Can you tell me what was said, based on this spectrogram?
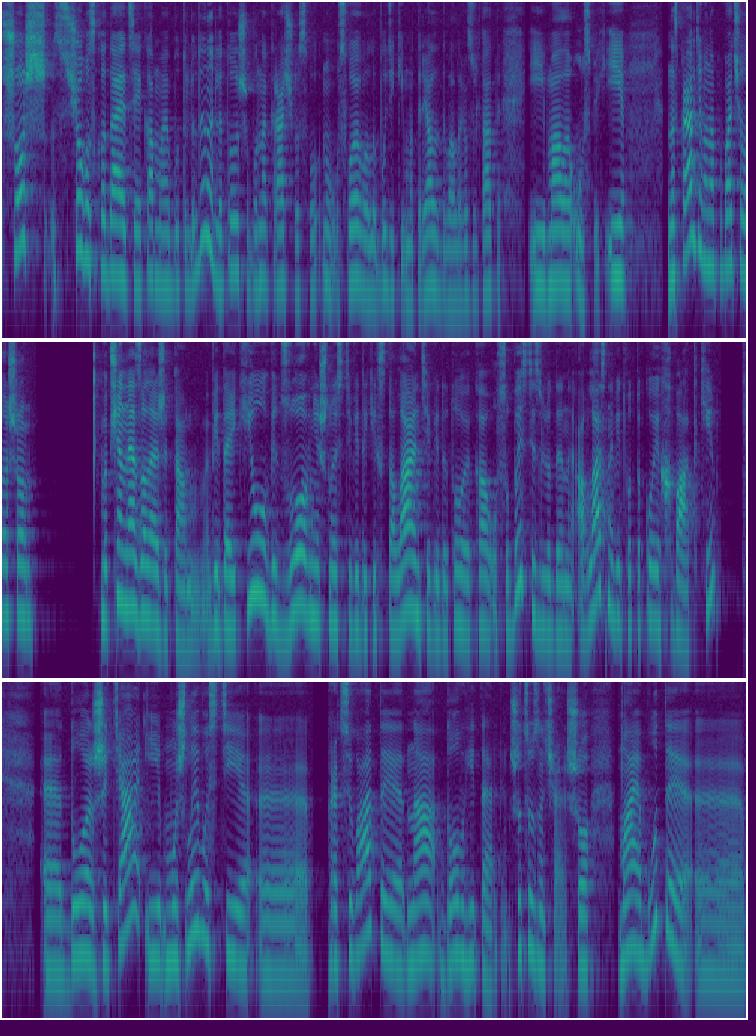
Що ж з чого складається, яка має бути людина для того, щоб вона краще ну, освоювала будь-які матеріали, давала результати і мала успіх. І насправді вона побачила, що Взагалі не залежить там від IQ, від зовнішності, від якихось талантів, від того, яка особистість людини, а власне від от такої хватки е, до життя і можливості е, працювати на довгий термін. Що це означає? Що має бути е,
